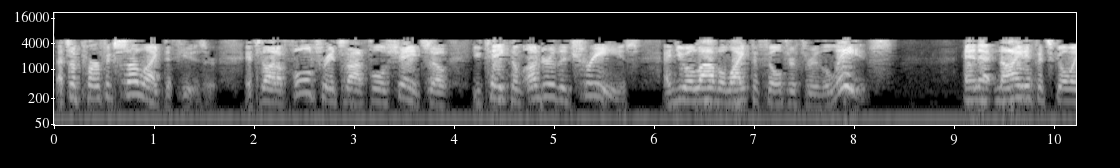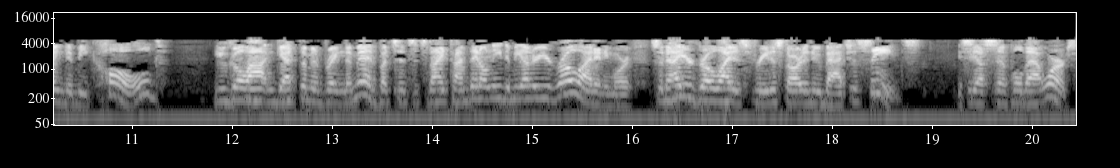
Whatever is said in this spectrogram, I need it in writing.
That's a perfect sunlight diffuser. It's not a full tree, it's not full shade. So you take them under the trees and you allow the light to filter through the leaves. And at night, if it's going to be cold, you go out and get them and bring them in. But since it's nighttime, they don't need to be under your grow light anymore. So now your grow light is free to start a new batch of seeds. You see how simple that works.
